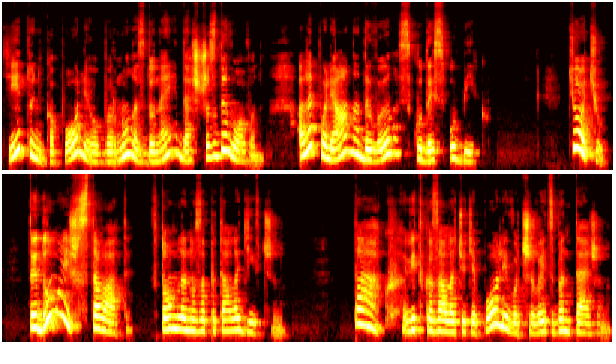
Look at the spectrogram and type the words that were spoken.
Тітонька Полі обернулась до неї дещо здивовано, але Поліана дивилась кудись у бік. Тьотю, ти думаєш вставати? втомлено запитала дівчина. Так, відказала тьотя Полі, вочевидь, збентежено.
